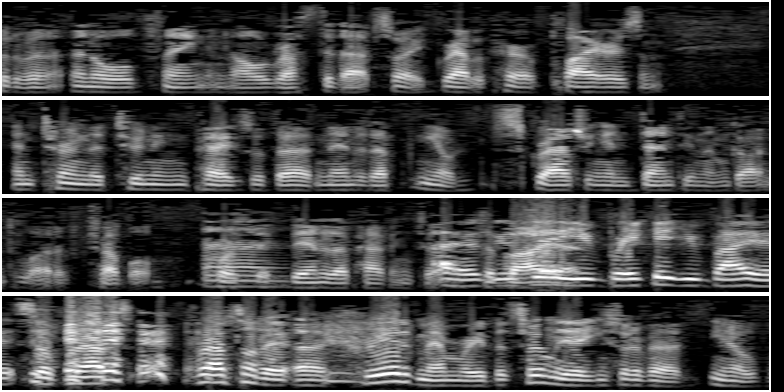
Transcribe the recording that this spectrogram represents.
sort of a, an old thing and all rusted up, so I grabbed a pair of pliers and and turned the tuning pegs with that, and ended up you know scratching and denting them. Got into a lot of trouble. Of course, Ah. they, they ended up having to, I was to buy say, it. you break it, you buy it. So perhaps perhaps not a, a creative memory, but certainly a sort of a you know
